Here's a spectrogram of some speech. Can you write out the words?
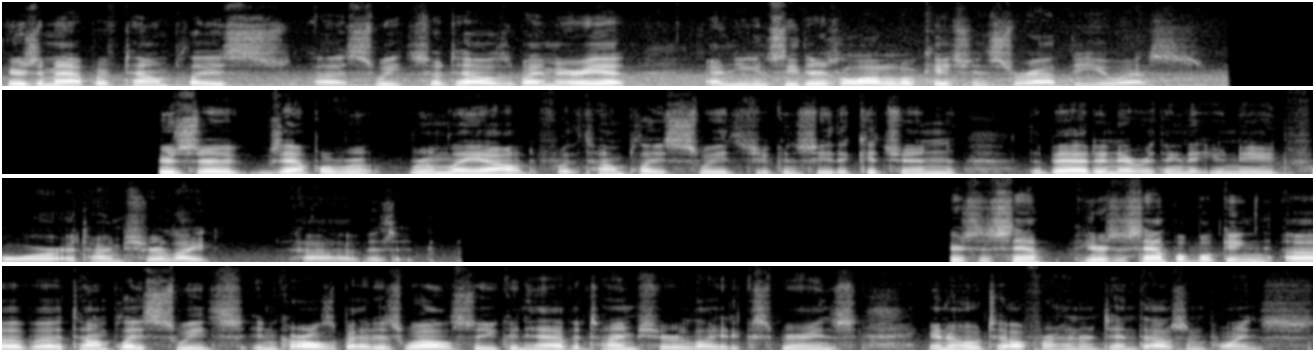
Here's a map of TownePlace uh, Suites hotels by Marriott, and you can see there's a lot of locations throughout the U.S. Here's an example room, layout for the TownePlace Suites. You can see the kitchen, the bed, and everything that you need for a timeshare light uh, visit. Here's a, sam here's a sample booking of uh, TownePlace Suites in Carlsbad as well, so you can have a timeshare light experience in a hotel for 110,000 points.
